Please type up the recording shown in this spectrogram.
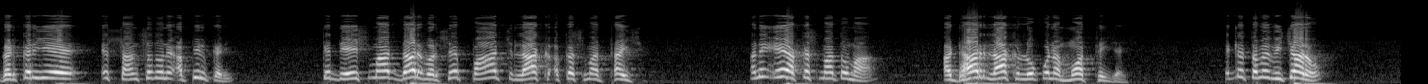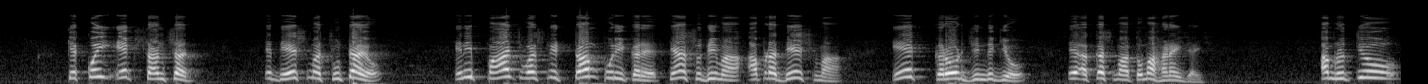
ગડકરીએ એ સાંસદોને અપીલ કરી કે દેશમાં દર વર્ષે પાંચ લાખ અકસ્માત થાય છે. અને એ અકસ્માતોમાં અઢાર લાખ લોકોના મોત થઈ જાય છે. એટલે તમે વિચારો કે કોઈ એક સાંસદ એ દેશમાં ચૂંટાયો, એની પાંચ વર્ષની ટર્મ પૂરી કરે, ત્યાં સુધીમાં આપણા દેશમાં એક કરોડ જિંદગીઓ એ અકસ્માતોમાં હણાઈ જાય છે. આ મૃત્યુ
